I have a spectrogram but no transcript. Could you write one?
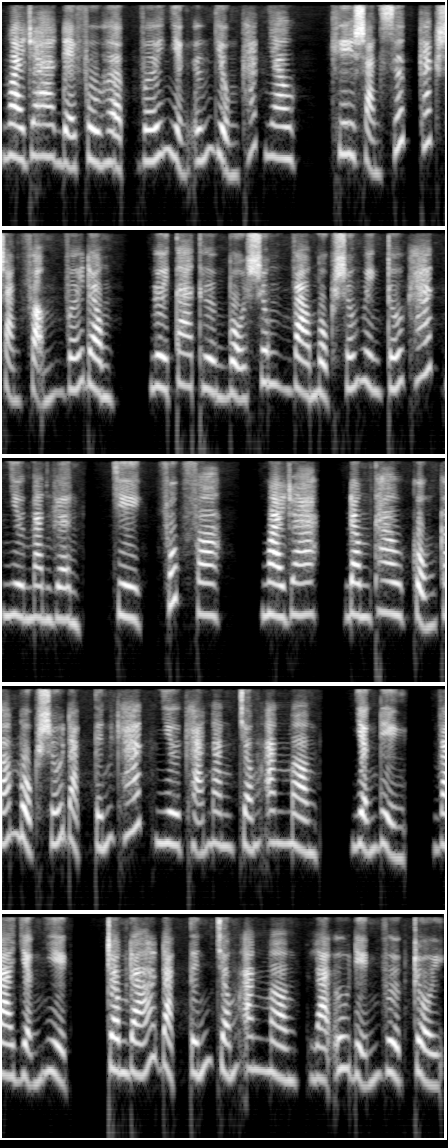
Ngoài ra để phù hợp với những ứng dụng khác nhau, khi sản xuất các sản phẩm với đồng, người ta thường bổ sung vào một số nguyên tố khác như mangan, chì, phốt pho. Ngoài ra, đồng thau cũng có một số đặc tính khác như khả năng chống ăn mòn, dẫn điện và dẫn nhiệt. Trong đó đặc tính chống ăn mòn là ưu điểm vượt trội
